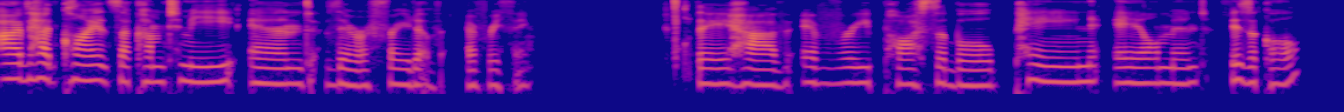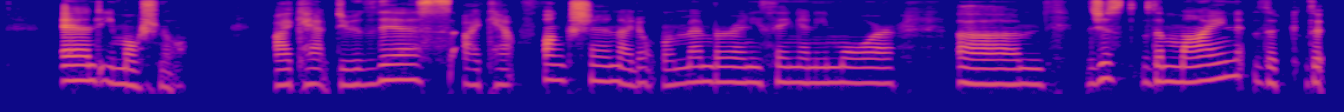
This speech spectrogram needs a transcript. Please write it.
I've had clients that come to me and they're afraid of everything. They have every possible pain, ailment, physical and emotional. I can't do this. I can't function. I don't remember anything anymore. Um, just the mind, the, the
